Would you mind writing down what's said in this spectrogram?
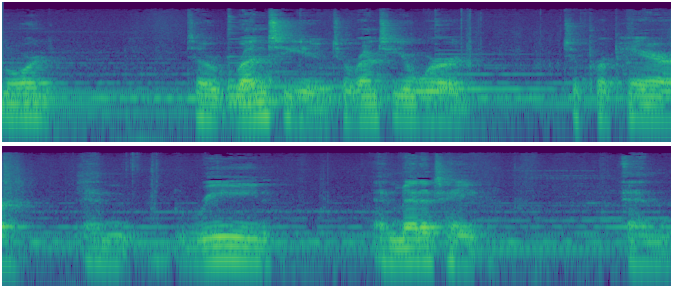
Lord, to run to you, to run to your word, to prepare and read and meditate and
